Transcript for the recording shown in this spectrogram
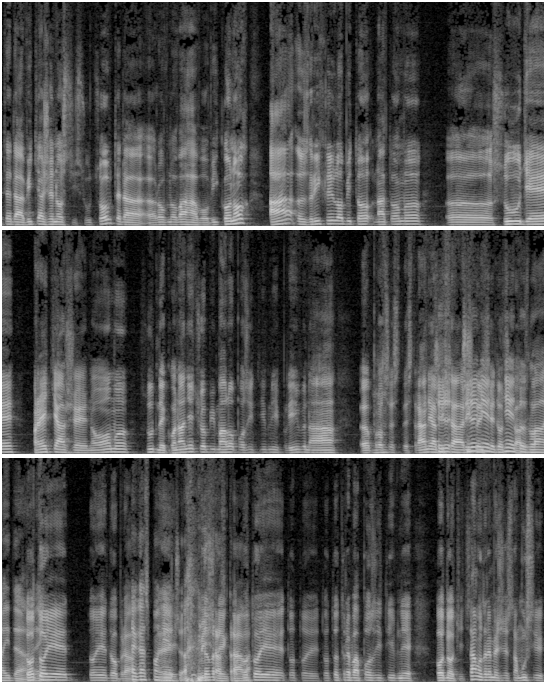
teda vyťaženosti súdcov, teda rovnováha vo výkonoch a zrýchlilo by to na tom súde preťaženom súdne konanie, čo by malo pozitívny vplyv na procesné strany, aby čiže, sa rýchlejšie dočkali. Nie je to zlá idea. Toto je to je dobrá. Tak aspoň hej, niečo. Dobrá správa. Toto, je, toto, je, toto treba pozitívne hodnotiť. Samozrejme, že sa musí e,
